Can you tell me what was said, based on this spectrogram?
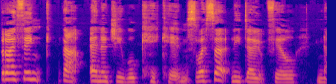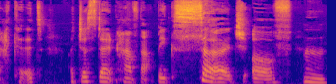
But I think that energy will kick in. So I certainly don't feel knackered. I just don't have that big surge of Mm.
